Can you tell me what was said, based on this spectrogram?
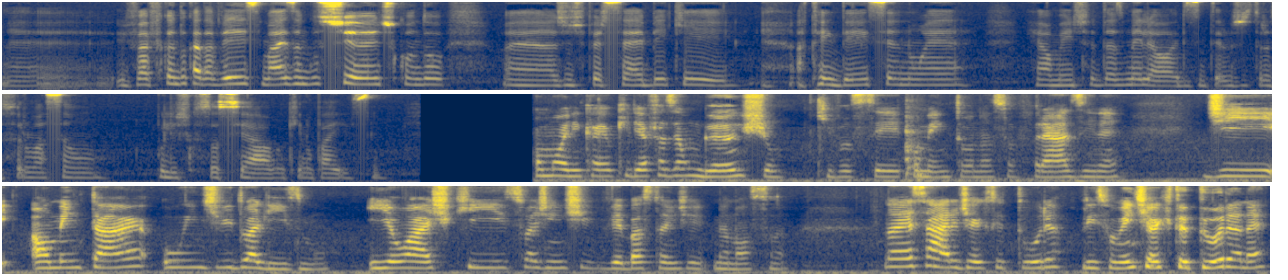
É, e vai ficando cada vez mais angustiante quando é, a gente percebe que a tendência não é realmente das melhores em termos de transformação político-social aqui no país. Né? Ô, Mônica, eu queria fazer um gancho que você comentou na sua frase, né? De aumentar o individualismo. E eu acho que isso a gente vê bastante na nossa. Nessa área de arquitetura, principalmente arquitetura, né?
